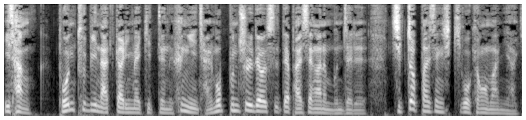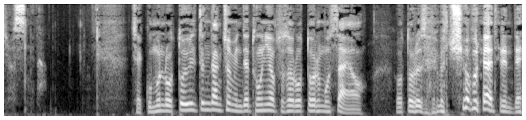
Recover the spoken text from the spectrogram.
이상 본투비 낯가림에 깃든 흥이 잘못 분출되었을 때 발생하는 문제를 직접 발생시키고 경험한 이야기였습니다. 제 꿈은 로또 1등 당첨인데 돈이 없어서 로또를 못 사요. 로또를 사려면 취업을 해야 되는데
